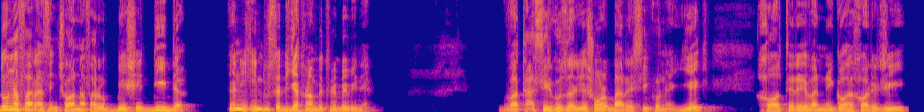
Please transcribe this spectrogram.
دو نفر از این چهار نفر رو بشه دید. یعنی این دوست دیگهتون هم بتونه ببینه. و تاثیرگذاری شما رو بررسی کنه. یک خاطره و نگاه خارجی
